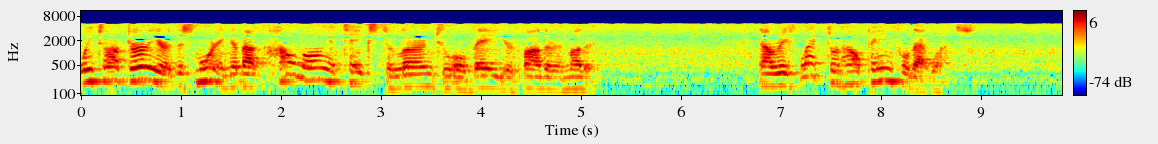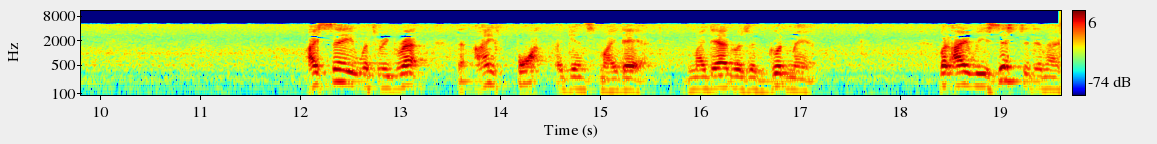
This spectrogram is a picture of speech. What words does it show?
We talked earlier this morning about how long it takes to learn to obey your father and mother. Now reflect on how painful that was. I say with regret that I fought against my dad. My dad was a good man. But I resisted and I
